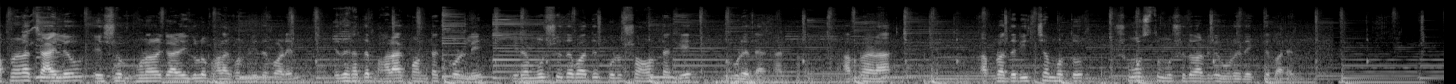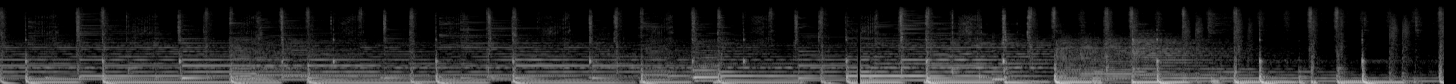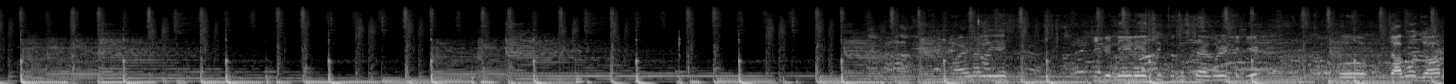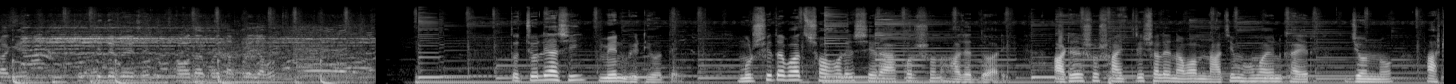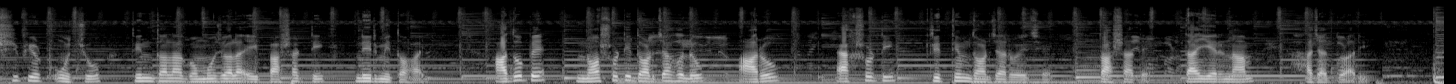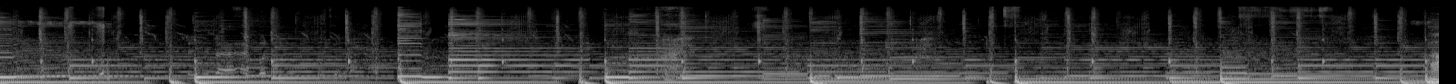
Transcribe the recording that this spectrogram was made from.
আপনারা চাইলেও এইসব ঘোড়ার গাড়িগুলো ভাড়া করে নিতে পারেন। এদের হাতে ভাড়া কন্ট্যাক্ট করলে এরা মুর্শিদাবাদের পুরো শহরটাকে ঘুরে দেখান। আপনারা আপনাদের ইচ্ছা মতো সমস্ত মুর্শিদাবাদকে ঘুরে দেখতে পারেন। টিকিট নিয়ে নিয়েছি, পঁচিশ টাকা করে টিকিট। তো যাব, যাওয়ার আগে খিদে পেয়েছে, খাওয়া দাওয়া করে তারপরে যাব। তো চলে আসি মেন ভিডিওতে। মুর্শিদাবাদ শহরের সেরা আকর্ষণ হাজারদুয়ারি। আঠেরোশো সাঁত্রিশ সালে নবাব নাজিম হুমায়ুন খাঁয়ের জন্য আশি ফিট উঁচু তিনতলা গম্বুজওয়ালা এই প্রাসাদটি নির্মিত হয়। আদপে নশোটি দরজা হলেও আরও একশোটি কৃত্রিম দরজা রয়েছে প্রাসাদে। তাই এর নাম হাজারদুয়ারি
